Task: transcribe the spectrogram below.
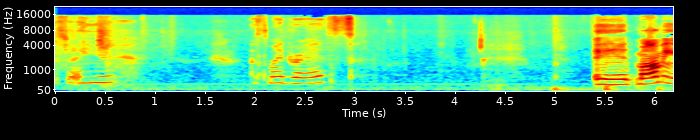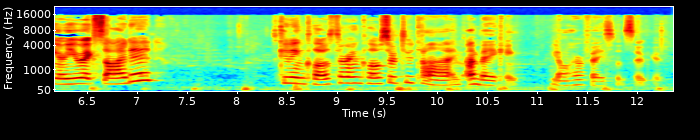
It's right here. That's my dress. And mommy, are you excited? It's getting closer and closer to time. I'm baking. Y'all, her face looks so good.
